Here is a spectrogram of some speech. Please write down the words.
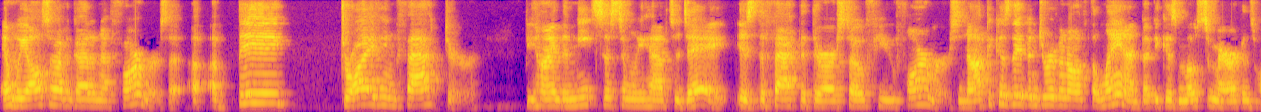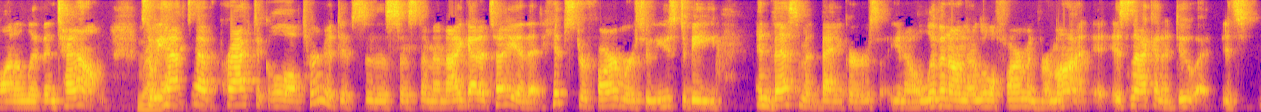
and we also haven't got enough farmers. A, a, big driving factor behind the meat system we have today is the fact that there are so few farmers, not because they've been driven off the land, but because most Americans want to live in town. Right. So we have to have practical alternatives to this system. And I got to tell you that hipster farmers who used to be investment bankers, you know, living on their little farm in Vermont, it's not going to do it. It's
